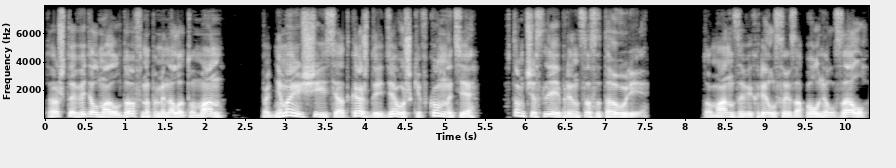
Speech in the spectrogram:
То, что видел Молдов, напоминало туман, поднимающийся от каждой девушки в комнате, в том числе и принцессы Таурии. Туман завихрился и заполнил зал,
